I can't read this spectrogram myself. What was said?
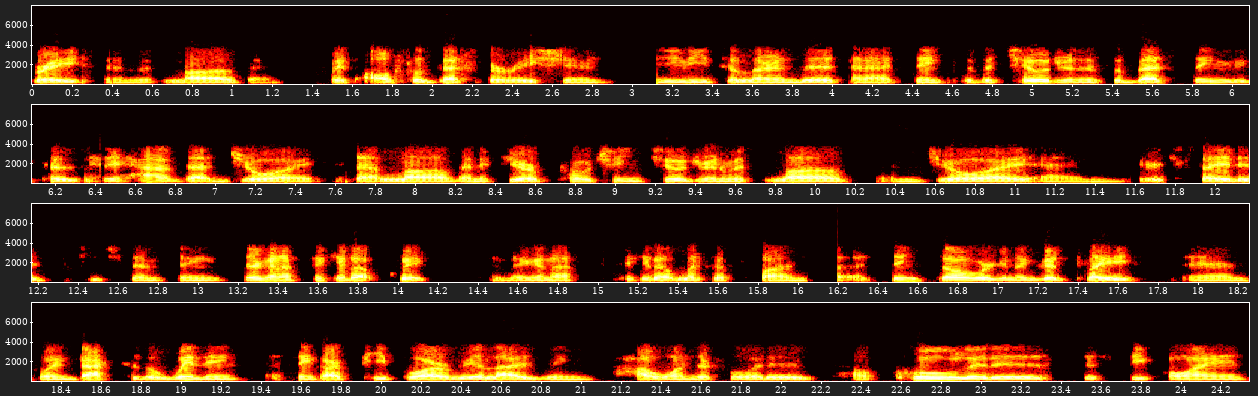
grace and with love and with also desperation. You need to learn this. And I think for the children, it's the best thing because they have that joy, that love. And if you're approaching children with love and joy and you're excited to teach them things, they're going to pick it up quick and they're going to pick it up like a sponge. I think, though, we're in a good place. And going back to the winning, I think our people are realizing how wonderful it is, how cool it is to speak Hawaiian.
